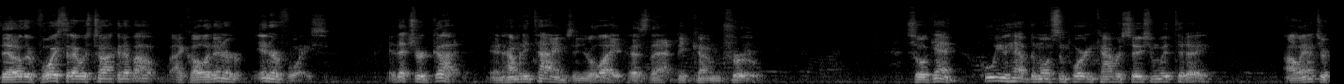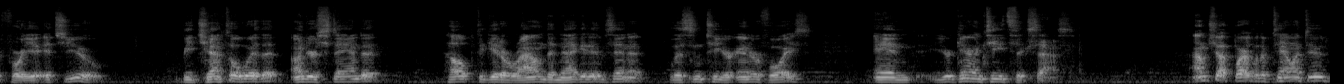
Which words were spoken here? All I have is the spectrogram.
that other voice that I was talking about, I call it inner inner voice. That's your gut. And how many times in your life has that become true? So again, who you have the most important conversation with today? I'll answer it for you. It's you. Be gentle with it, understand it, help to get around the negatives in it, listen to your inner voice, and you're guaranteed success. I'm Chuck Bartlett of Talentude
